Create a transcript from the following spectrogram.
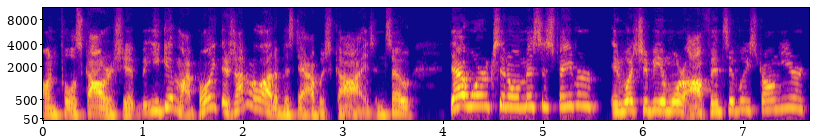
on full scholarship, but you get my point. There's not a lot of established guys. And so that works in Ole Miss's favor in what should be a more offensively strong year.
